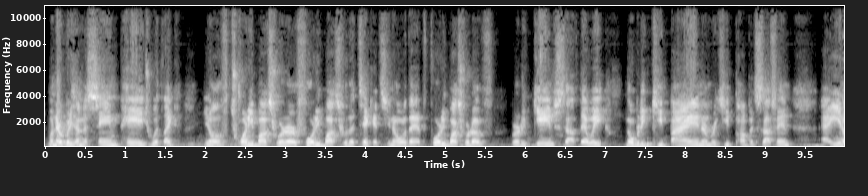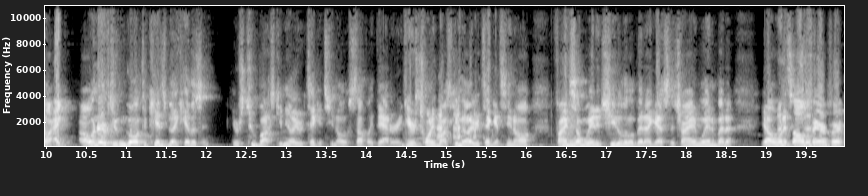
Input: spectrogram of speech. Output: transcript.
when everybody's on the same page with like you know twenty bucks worth or forty bucks worth of tickets. You know that forty bucks worth of worth of game stuff. That way nobody can keep buying them or keep pumping stuff in. Uh, you know, I, I wonder if you can go up to kids and be like, hey, listen, here's two bucks, give me all your tickets, you know, stuff like that. Or here's 20 bucks, give me all your tickets, you know, find some way to cheat a little bit, I guess, to try and win. But, uh, you know, when it's all fair and fair,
